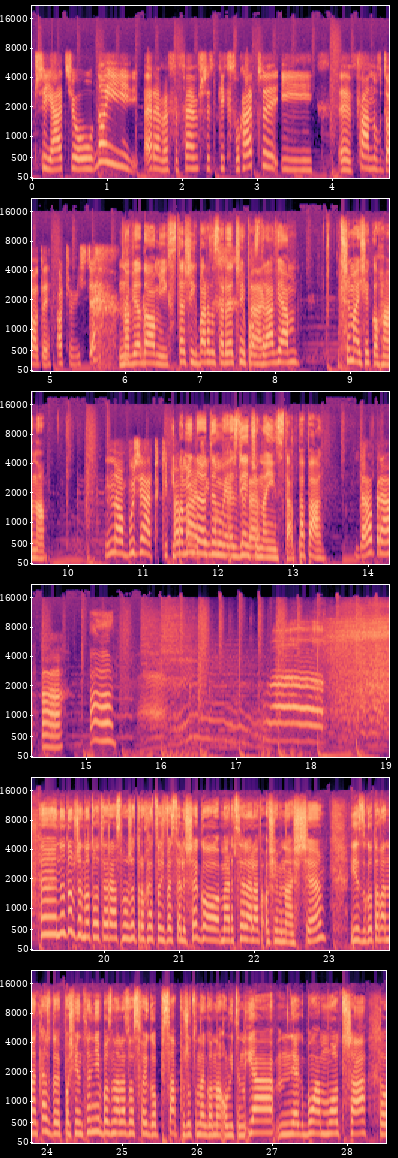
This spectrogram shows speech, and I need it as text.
przyjaciół, no i RMFFM, wszystkich słuchaczy i e, fanów Dody oczywiście. No wiadomo, ich, też ich bardzo serdecznie Tak. pozdrawiam. Trzymaj się, kochana. No, buziaczki, I pa, pa, pamiętaj o tym zdjęciu raz. na Insta. Pa, pa. Dobra, pa. Pa. No dobrze, no to teraz może trochę coś weselszego. Marcela, lat 18, jest gotowa na każde poświęcenie, bo znalazła swojego psa porzuconego na ulicy. Ja, mm, jak byłam młodsza, to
